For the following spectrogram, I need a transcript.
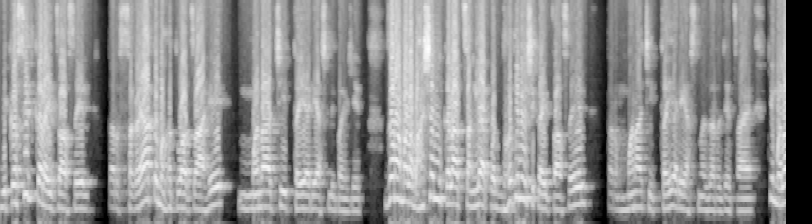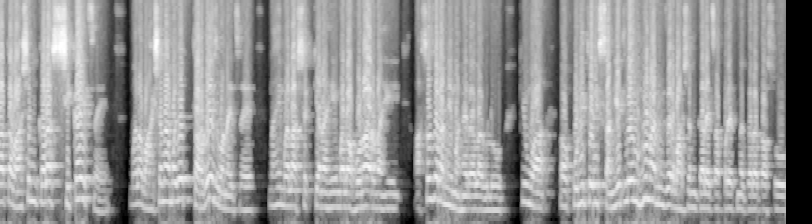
विकसित करायचं असेल तर सगळ्यात महत्वाचं आहे मनाची तयारी असली पाहिजे जर आम्हाला भाषण कला चांगल्या पद्धतीने शिकायचं असेल तर मनाची तयारी असणं गरजेचं आहे. की मला आता भाषण कला शिकायचं आहे मला भाषणामध्ये तरबेज बनायचं आहे नाही मला शक्य नाही मला होणार नाही असं जर आम्ही म्हणायला लागलो किंवा कुणीतरी कोणीतरी सांगितलं म्हणून आम्ही जर भाषण करायचा प्रयत्न करत असू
